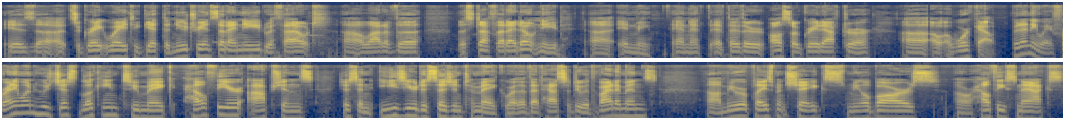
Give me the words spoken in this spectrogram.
Is uh, it's a great way to get the nutrients that I need without uh, a lot of the the stuff that I don't need uh, in me, and it, it, they're also great after uh, a, workout. But anyway, for anyone who's just looking to make healthier options, just an easier decision to make, whether that has to do with vitamins, uh, meal replacement shakes, meal bars, or healthy snacks.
